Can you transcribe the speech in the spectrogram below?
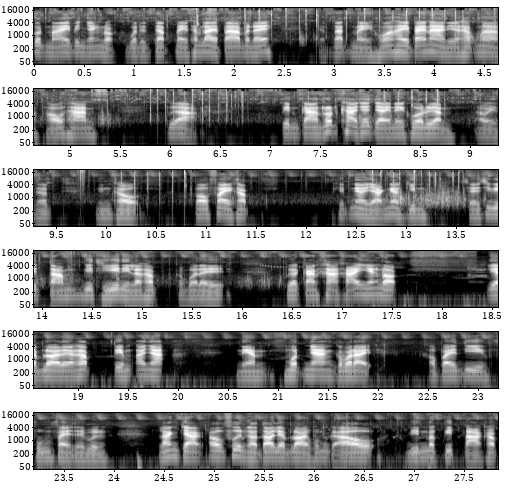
กฎหมายเป็นยังดอกบ่ได้ตัดไม้ทำลายป่าไปไหนใดก็ตัดไม้หัวให้ไปหน้านี่นะครับมาเผาทานเพื่อเป็นการลดค่าใช้จ่ายในครัวเรือน เอาไว้แต่หนึ่งเขาเป่าไฟครับ เฮ็ดแนวอยากแนวกินใช้ชีวิตตามวิถีนี่แหละครับก็บ่ได้เพื่อการค้าขายอิหยังดอก เรียบร้อยเลยครับ เต็มอัญะแนนหมดยางก็บ่ได้ เข้าไปที่ฟุมไฟใส่เบิงหลังจากเอาฟืนเข้าเตาเรียบร้อยผมก็เอาดินมาปิดปากครับ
